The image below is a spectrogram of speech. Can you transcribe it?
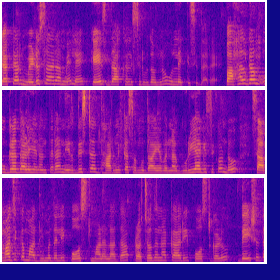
ಡಾಕ್ಟರ್ ಮೆಡುಸಾರ ಮೇಲೆ ಕೇಸ್ ದಾಖಲಿಸಿರುವುದನ್ನು ಉಲ್ಲೇಖಿಸಿದ್ದಾರೆ. ಪಹಲ್ಗಾಮ್ ಉಗ್ರ ದಾಳಿಯ ನಂತರ ನಿರ್ದಿಷ್ಟ ಧಾರ್ಮಿಕ ಸಮುದಾಯವನ್ನ ಗುರಿಯಾಗಿಸಿಕೊಂಡು ಸಾಮಾಜಿಕ ಮಾಧ್ಯಮದಲ್ಲಿ ಪೋಸ್ಟ್ ಮಾಡಲಾದ ಪ್ರಚೋದನಕಾರಿ ಪೋಸ್ಟ್ಗಳು ದೇಶದ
